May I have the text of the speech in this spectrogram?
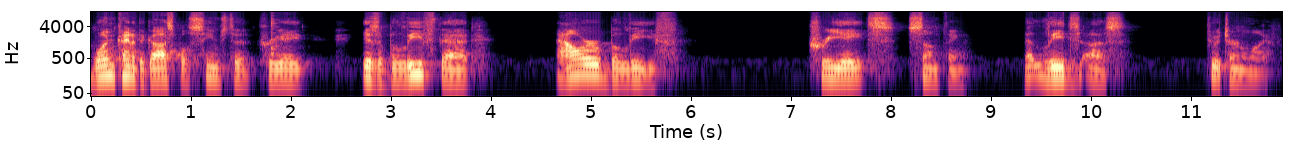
one kind of the gospel seems to create is a belief that our belief creates something that leads us to eternal life.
